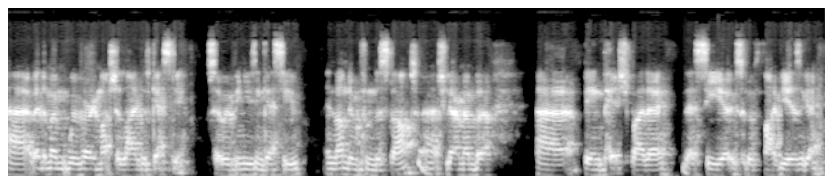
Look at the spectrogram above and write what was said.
Uh, at the moment, we're very much aligned with Guesty. So we've been using Guesty in London from the start. Uh, actually, I remember uh, being pitched by their, their CEO sort of five years ago.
